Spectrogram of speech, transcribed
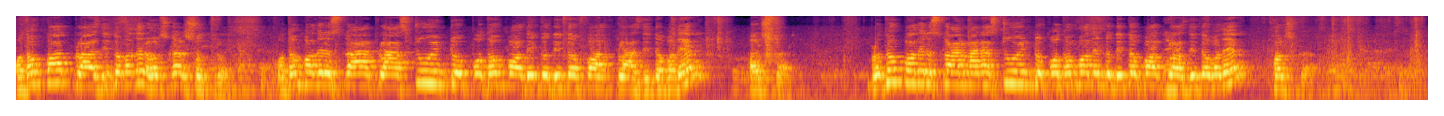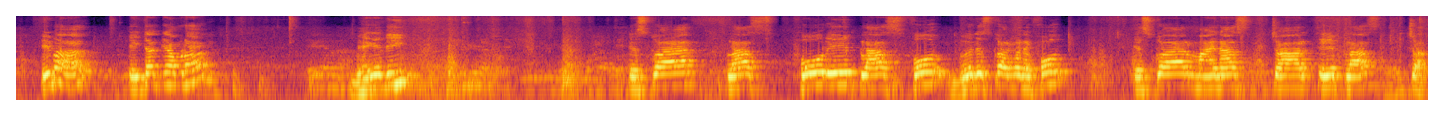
প্রথম পদ প্লাস দ্বিতীয় পদের হোল স্কোয়ার সূত্র। প্রথম পদের স্কোয়ার প্লাস টু ইন্টু প্রথম পদ ইন্টু দ্বিতীয় পদ প্লাস দ্বিতীয় পদের হোল স্কোয়ার প্রথম পদের স্কোয়ার মাইনাস টু ইন্টু প্রথম পদ ইন্টু দ্বিতীয় পদ প্লাস দ্বিতীয় পদের হোল স্কোয়ার এবার এইটাকে আমরা ভেঙে দিই। Square plus four a plus four দুয়ের স্কোয়ার মানে ফোর স্কোয়ার মাইনাস চার এ প্লাস চার।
